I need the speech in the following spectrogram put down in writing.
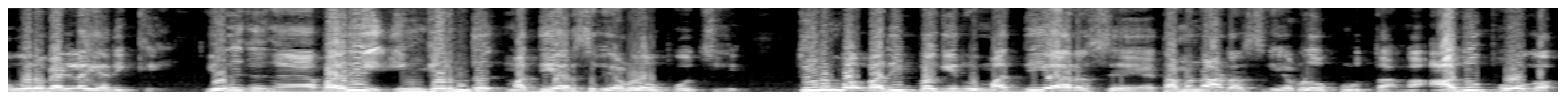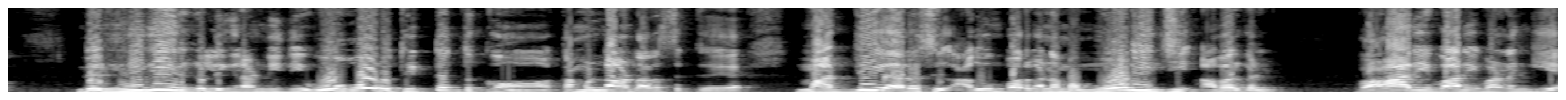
ஒரு வெள்ளை அறிக்கை. எதுக்குங்க? வரி இங்கிருந்து மத்திய அரசுக்கு எவ்வளவு போச்சு? திரும்ப வரி பகிர்வு மத்திய அரசு தமிழ்நாடு அரசுக்கு எவ்வளவு கொடுத்தாங்க? அது போகும் இந்த நிதி இருக்கு இல்லைங்களா நிதி. ஒவ்வொரு திட்டத்துக்கும் தமிழ்நாடு அரசுக்கு மத்திய அரசு அதுவும் பாருங்க நம்ம மோடிஜி அவர்கள் வாரி வாரி வழங்கிய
